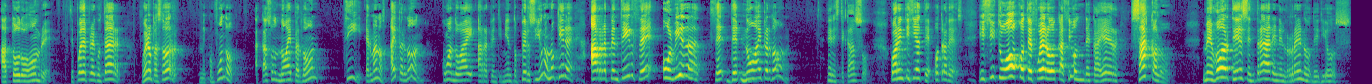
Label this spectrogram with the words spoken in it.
a todo hombre. Se puede preguntar, bueno, pastor, me confundo, ¿acaso no hay perdón? Sí, hermanos, hay perdón cuando hay arrepentimiento, pero si uno no quiere arrepentirse, olvídase de no hay perdón. En este caso, 47, otra vez. Y si tu ojo te fuera ocasión de caer, sácalo Mejor te es entrar en el reino de Dios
